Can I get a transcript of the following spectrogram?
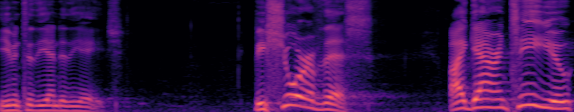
even to the end of the age. Be sure of this. I guarantee you,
